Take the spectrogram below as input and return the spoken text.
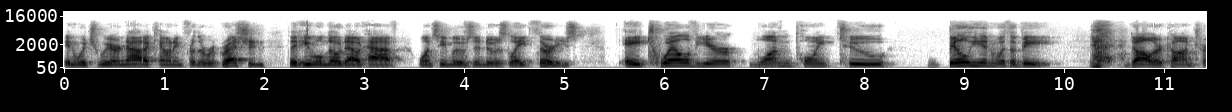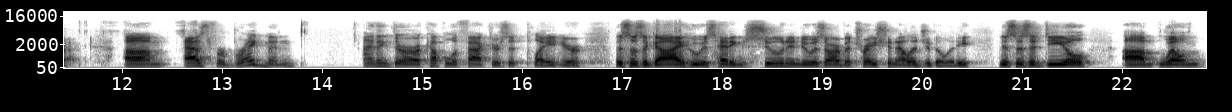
in which we are not accounting for the regression that he will no doubt have once he moves into his late 30s. A 12 year, 1.2 billion with a B dollar contract. Um, as for Bregman, I think there are a couple of factors at play here. This is a guy who is heading soon into his arbitration eligibility. This is a deal um, well,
